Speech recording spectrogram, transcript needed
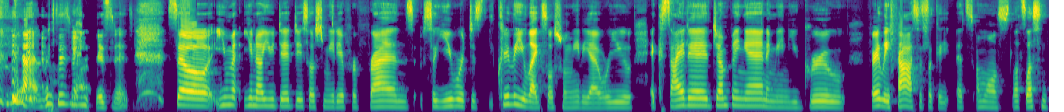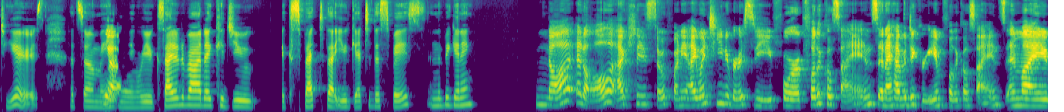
yeah, this is yeah. my business. So you you know you did do social media for friends. So you were just clearly you like social media. Were you excited jumping in? I mean, you grew fairly fast. It's like a, it's almost that's less than two years. That's so Yeah. amazing. Were you excited about it? Could you expect that you'd get to this space in the beginning? Not at all. Actually, it's so funny. I went to university for political science and I have a degree in political science. And my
